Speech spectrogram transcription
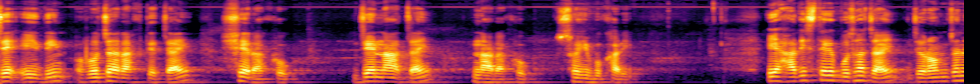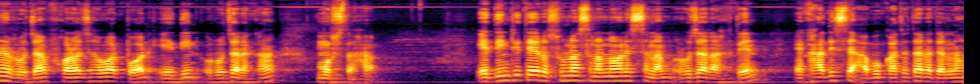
যে, এই দিন রোজা রাখতে চায় সে রাখুক, যে না চায়, না রাখুক। সহি বুখারি। এই হাদিস থেকে বোঝা যায় যে, রমজানের রোজা ফরজ হওয়ার পর এই দিন রোজা রাখা মুস্তাহাব। এ দিনটিতে রসুল্লাহ সাল্লাহ আলাইসাল্লাম রোজা রাখতেন। এক হাদিসে আবু কাতাদা রাদাল্লাহ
